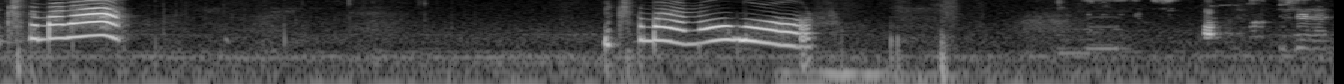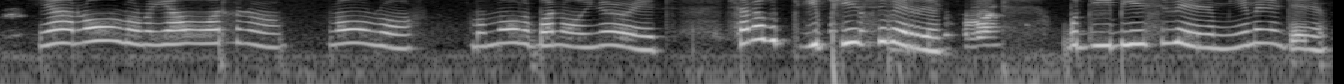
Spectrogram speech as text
Üç numara. Üç numara ne olur? Ya ne olur yalvarırım. Ne olur. Ne olur bana oyunu öğret. Sana bu DPS'i veririm. Bu DBS'i veririm yemin ederim.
